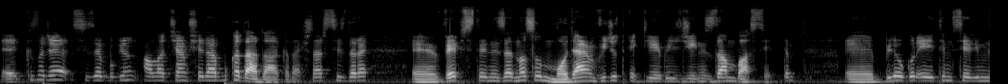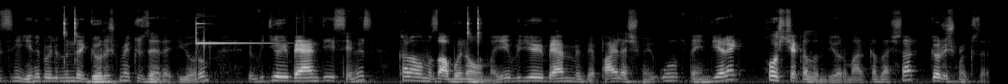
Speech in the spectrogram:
Ee, kısaca size bugün anlatacağım şeyler bu kadardı arkadaşlar. Sizlere e, web sitenize nasıl modern widget ekleyebileceğinizden bahsettim. E, Blogger eğitim serimizin yeni bölümünde görüşmek üzere diyorum. Videoyu beğendiyseniz kanalımıza abone olmayı, videoyu beğenmeyi ve paylaşmayı unutmayın diyerek hoşçakalın diyorum arkadaşlar. Görüşmek üzere.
